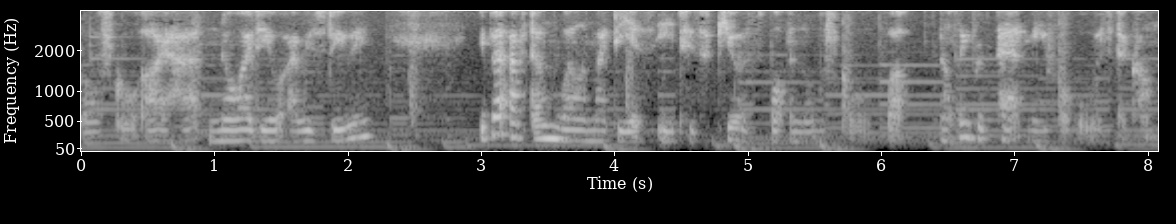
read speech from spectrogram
law school, I had no idea what I was doing. You bet I've done well in my DSE to secure a spot in law school, but nothing prepared me for what was to come.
